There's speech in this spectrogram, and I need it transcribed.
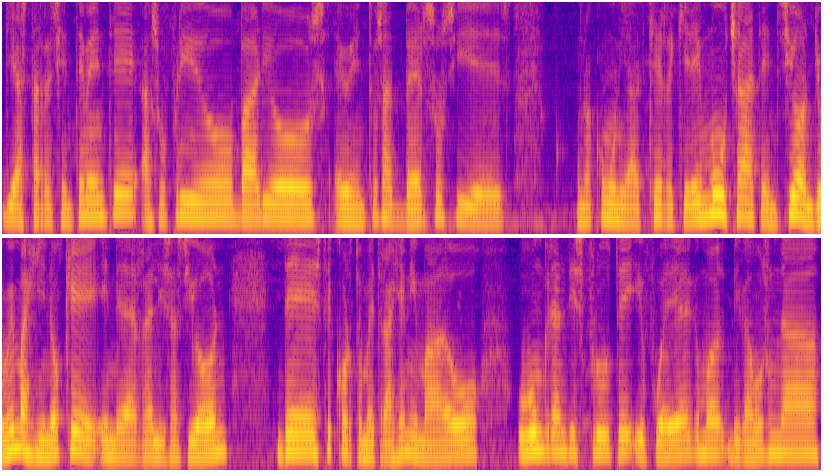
y hasta recientemente ha sufrido varios eventos adversos y es una comunidad que requiere mucha atención. Yo me imagino que en la realización de este cortometraje animado hubo un gran disfrute y fue, digamos, una,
